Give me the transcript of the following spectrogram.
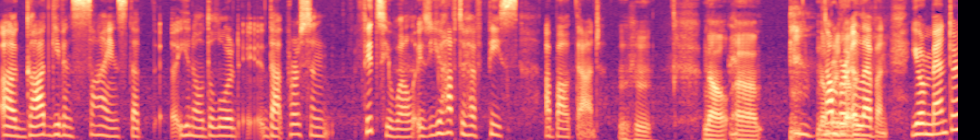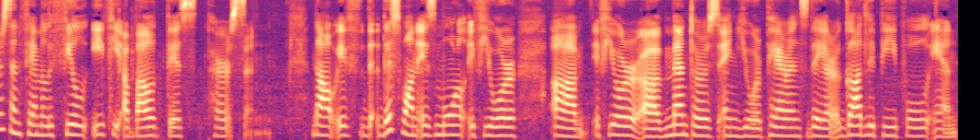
uh, God given signs that, uh, you know, the Lord, uh, that person fits you well, is you have to have peace about that. hmm Now, um, number, Number 11. 11. Your mentors and family feel iffy about this person. Now, if th- this one is more if your um, if your uh, mentors and your parents they are godly people and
